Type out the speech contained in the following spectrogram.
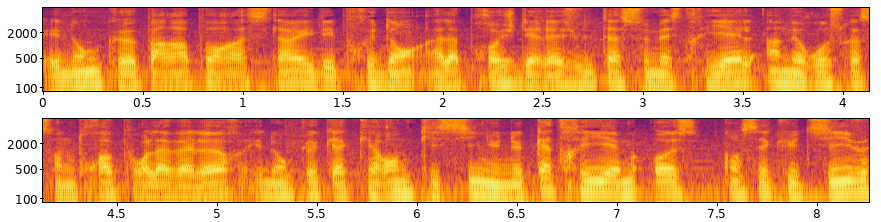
Et donc euh, par rapport à cela, il est prudent à l'approche des résultats semestriels. 1,63€ pour la valeur. Et donc le CAC 40 qui signe une quatrième hausse consécutive,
